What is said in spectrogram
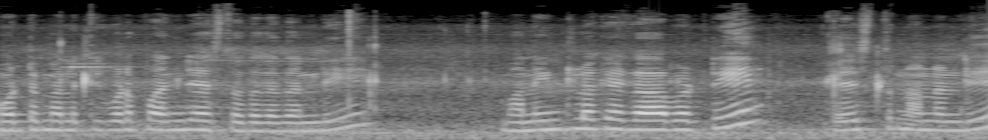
మొట్టమొదలకి కూడా పని చేస్తుంది కదండి. మన ఇంట్లోకే కాబట్టి వేస్తున్నానండి.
